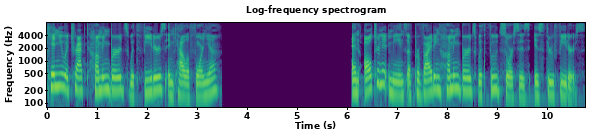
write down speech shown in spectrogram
Can you attract hummingbirds with feeders in California? An alternate means of providing hummingbirds with food sources is through feeders.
